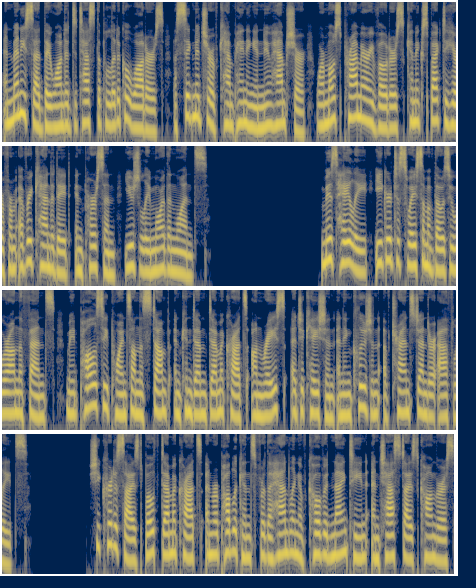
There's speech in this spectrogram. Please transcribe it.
and many said they wanted to test the political waters, a signature of campaigning in New Hampshire, where most primary voters can expect to hear from every candidate in person, usually more than once. Ms. Haley, eager to sway some of those who were on the fence, made policy points on the stump and condemned Democrats on race, education, and inclusion of transgender athletes. She criticized both Democrats and Republicans for the handling of COVID 19 and chastised Congress,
